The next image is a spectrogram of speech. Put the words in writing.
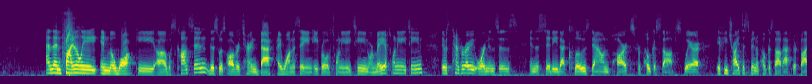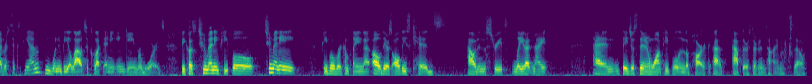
And then finally, in Milwaukee, uh, Wisconsin, this was overturned back, I want to say, in April of 2018 or May of 2018. There was temporary ordinances in the city that closed down parks for Pokestops, where if you tried to spin a Pokestop after 5 or 6 p.m., you wouldn't be allowed to collect any in-game rewards because too many people, too many people were complaining that, oh, there's all these kids out in the streets late at night and they just didn't want people in the park at after a certain time. So,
